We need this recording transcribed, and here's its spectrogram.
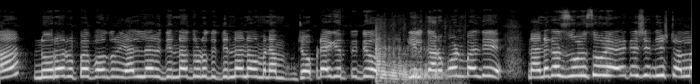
ಆ? ನೂರ ರೂಪಾಯಿ ಬಂದ್ರು ಎಲ್ಲರೂ ದಿನ ದುಡಿದು ದಿನ ನಾವು ನಮ್ಮ ಜೋಪಡಿಯಾಗ ಇರ್ತಿದ್ವು. ಇಲ್ಲಿ ಕರ್ಕೊಂಡ್ ಬಂದಿ. ನನಗೆ ಸುಳ್ಳು ಸುಳ್ಳು ಹೇಳ್ಕೇಶಿಂದ ಇಷ್ಟೆಲ್ಲ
